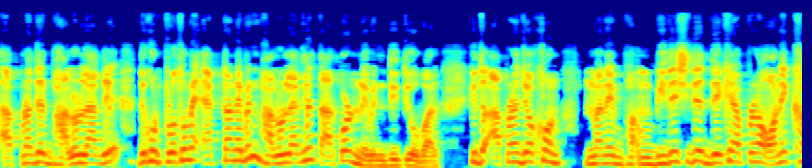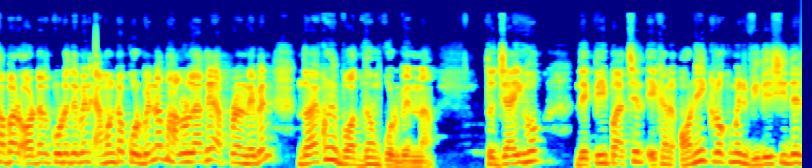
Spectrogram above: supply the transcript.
আপনাদের ভালো লাগলে, দেখুন, প্রথমে একটা নেবেন, ভালো লাগলে তারপর নেবেন দ্বিতীয়বার। কিন্তু আপনারা যখন মানে বিদেশিদের দেখে আপনারা অনেক খাবার অর্ডার করে দেবেন, এমনটা করবেন না, ভালো লাগলে আপনারা নেবেন, দয়া করে বদনাম করবেন না। তো যাই হোক, দেখতেই পাচ্ছেন, এখানে অনেক রকমের বিদেশিদের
